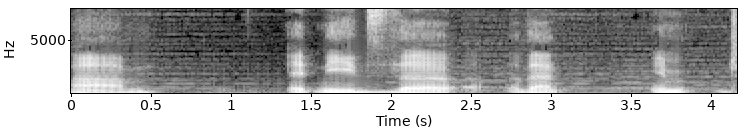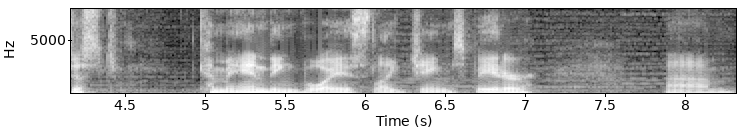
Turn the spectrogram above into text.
Um, it needs the that Im, just commanding voice like James Spader. Um,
